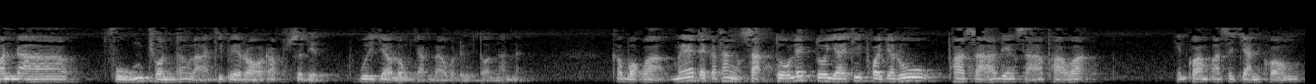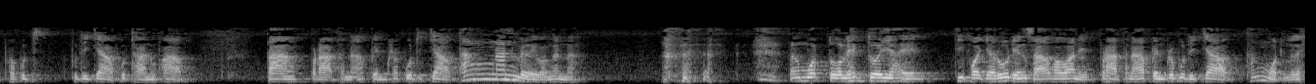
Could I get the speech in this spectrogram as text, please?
บรรดาฝูงชนทั้งหลายที่ไปรอรับเสด็จพระเจ้าลงจากดาวดึงตอนนั้นน่ะเขาบอกว่า แม้แต่กระทั่งสัตว์ตัวเล็กตัวใหญ่ที่พอจะรู้ภาษาเดียงสาภาวะ เห็นความอัศจรรย์ของพระพุทธเจ้าพุทธานุภาพ ต่างปรารถนาเป็นพระพุทธเจ้าทั้งนั้นเลยว่างั้นนะทั้งหมดตัวเล็กตัวใหญ่ที่พอจะรู้เดียงสาภาวะนี่ปรารถนาเป็นพระพุทธเจ้าทั้งหมดเลย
